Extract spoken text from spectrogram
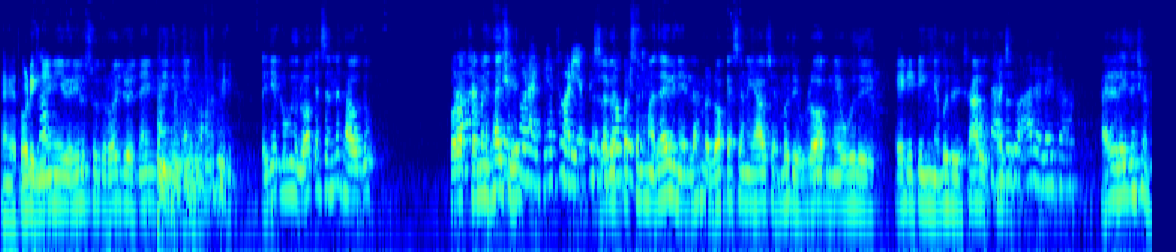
કારણ કે? થોડીક નાની એવી રીલ્સ તો રોજ રોજ નાની નાની હજી એટલું બધું લોકેશન નથી આવતું. થોડોક સમય થાય છે લગન પ્રસંગમાં જ આવી ને એટલે આપણે લોકેશન આવશે ને બધું બ્લોગ ને એવું બધું એડિટિંગ ને બધું સારું થાય છે હારે લઈ જઈશું ને?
